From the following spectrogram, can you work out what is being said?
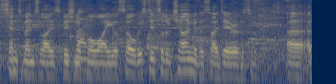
sentimentalized vision of Hawaii you're sold, which did sort of chime with this idea of a sort of uh,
